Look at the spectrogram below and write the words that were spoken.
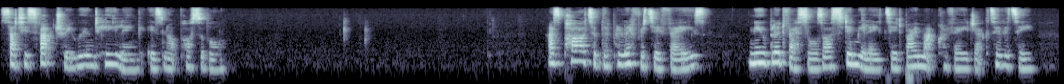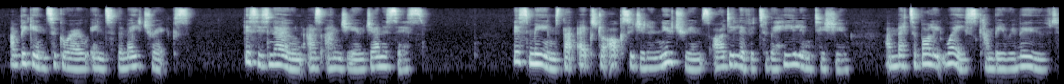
satisfactory wound healing is not possible. As part of the proliferative phase, new blood vessels are stimulated by macrophage activity and begin to grow into the matrix. This is known as angiogenesis. This means that extra oxygen and nutrients are delivered to the healing tissue and metabolic waste can be removed.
